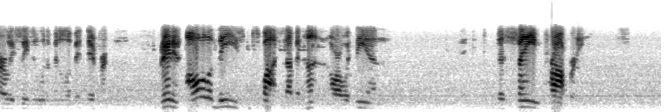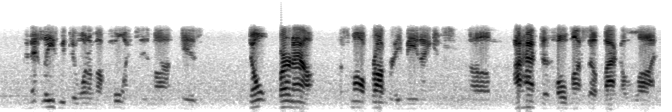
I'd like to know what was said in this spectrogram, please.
early season would have been a little bit different. And granted, all of these spots that I've been hunting are within the same property, and that leads me to one of my points. Is my is don't burn out a small property being anxious. Um, I have to hold myself back a lot.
